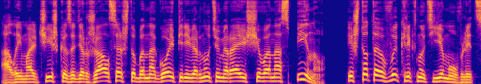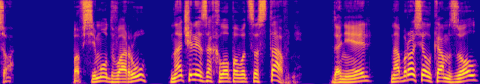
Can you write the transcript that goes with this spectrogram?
Алый мальчишка задержался, чтобы ногой перевернуть умирающего на спину и что-то выкрикнуть ему в лицо. По всему двору начали захлопываться ставни. Даниэль набросил камзол,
